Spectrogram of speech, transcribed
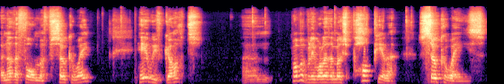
another form of soakaway. Here we've got um, probably one of the most popular soakaways,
